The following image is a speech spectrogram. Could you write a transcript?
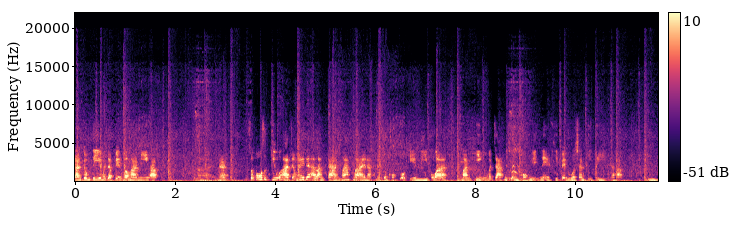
การโจมตีมันจะเป็นประมาณนี้ครับอ่านะสกองสกิลอาจจะไม่ได้อลังการมากมายนะในส่วนของตัวเกมนี้เพราะว่ามันอิงมาจากในส่วนของลินเน e ที่เป็นเวอร์ชัน P3 นะครับอืม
